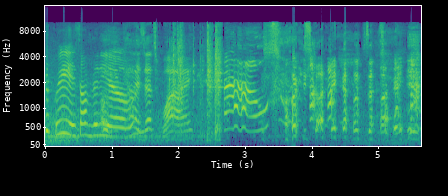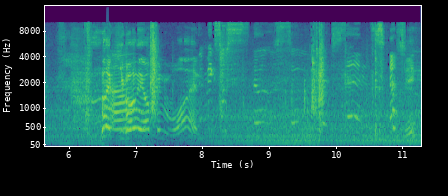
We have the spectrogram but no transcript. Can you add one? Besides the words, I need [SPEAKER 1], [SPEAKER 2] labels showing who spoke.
[SPEAKER 1] Wait, it's on video.
[SPEAKER 2] Oh, guys, that's why.
[SPEAKER 1] Ow!
[SPEAKER 2] sorry, sorry, I'm sorry. Look, you only opened one.
[SPEAKER 3] It makes so, no, so much sense.
[SPEAKER 2] See?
